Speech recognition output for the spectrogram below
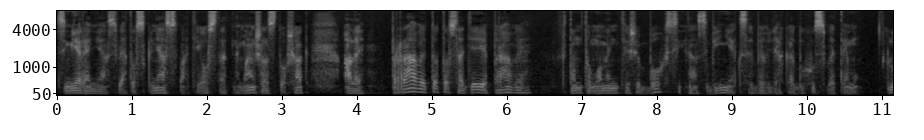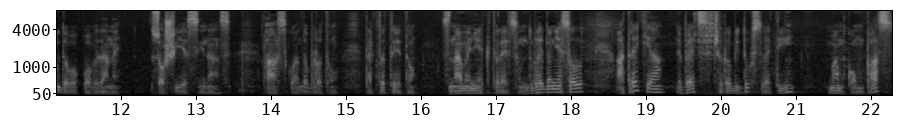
zmierenia, sviatosť kniazstva, tie ostatné, manželstvo však, ale práve toto sa deje práve v tomto momente, že Boh si nás vynie k sebe vďaka Duchu Svetému. Ľudovo povedané, zošije si nás lásku a dobrotou. Tak toto je to znamenie, ktoré som druhé doniesol. A tretia vec, čo robí Duch Svetý, mám kompas.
